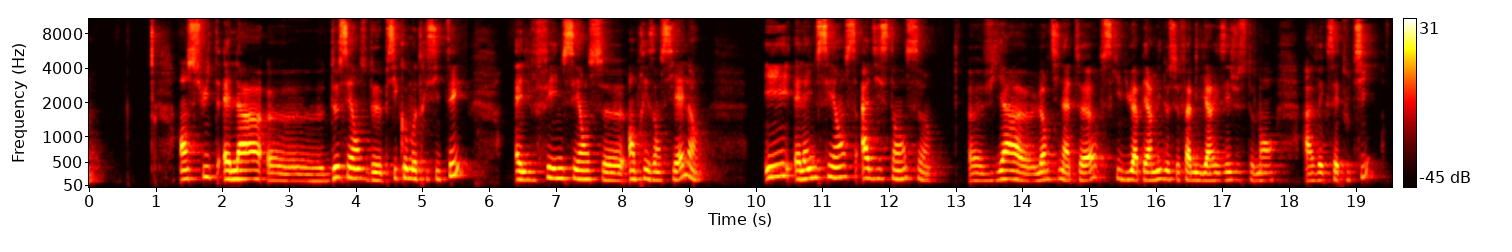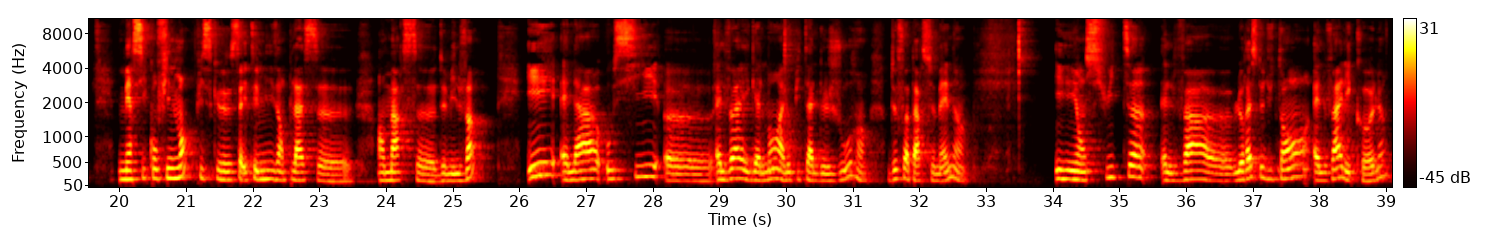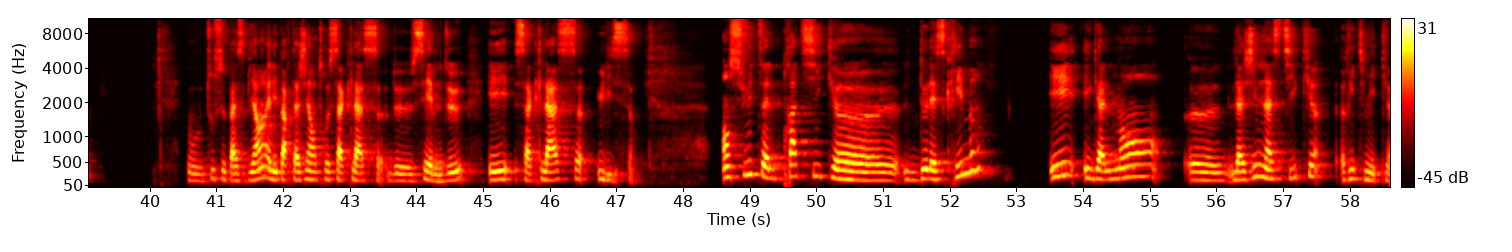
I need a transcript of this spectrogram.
Ensuite, elle a euh, deux séances de psychomotricité. Elle fait une séance en présentiel et elle a une séance à distance via l'ordinateur, ce qui lui a permis de se familiariser justement avec cet outil. Merci confinement, puisque ça a été mis en place euh, en mars 2020. Euh, Et elle a aussi, euh, elle va également à l'hôpital de jour deux fois par semaine. Et ensuite, elle va le reste du temps, elle va à l'école où tout se passe bien. Elle est partagée entre sa classe de CM2 et sa classe Ulysse. Ensuite, elle pratique euh, de l'escrime et également euh, la gymnastique rythmique.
